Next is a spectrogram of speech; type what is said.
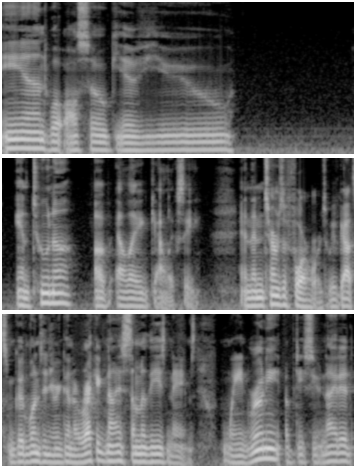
And we'll also give you Antuna of LA Galaxy. And then in terms of forwards, we've got some good ones, and you're going to recognize some of these names. Wayne Rooney of DC United,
